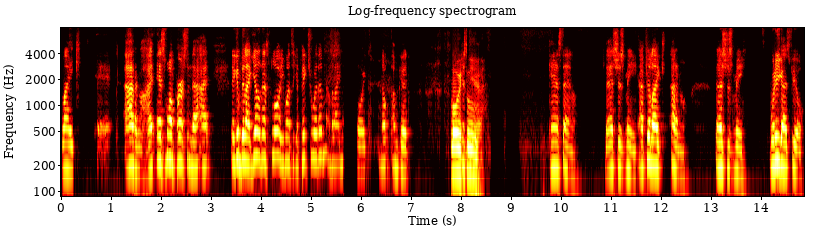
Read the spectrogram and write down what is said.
Like, eh, I don't know. I, it's one person that I they can be like, "Yo, that's Floyd. You want to take a picture with him?" I'm like, "No, Floyd. Nope, I'm good. Floyd Just- who? Yeah. Can't stand him." That's just me. I feel like I don't know. That's just me. What do you guys feel?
